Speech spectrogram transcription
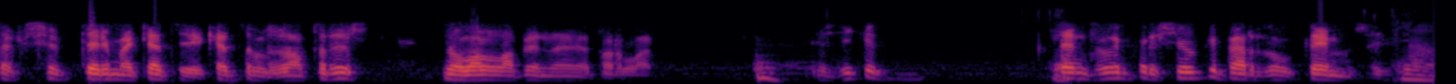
t'acceptarem aquest i aquest, els altres no val la pena de parlar. És a dir, que tens la impressió que perds el temps. Allà.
